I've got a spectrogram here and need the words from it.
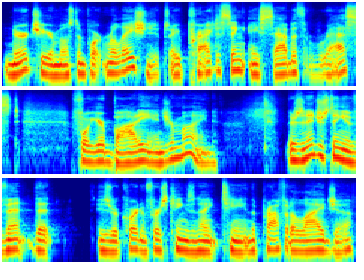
nurture your most important relationships? Are you practicing a Sabbath rest for your body and your mind? There's an interesting event that is recorded in 1 Kings 19. The prophet Elijah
